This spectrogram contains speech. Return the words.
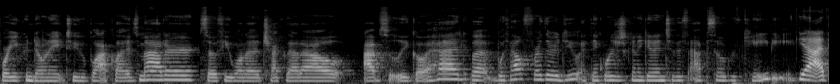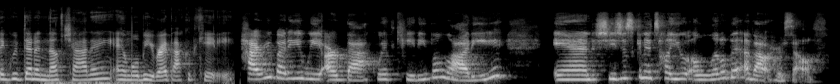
where you can donate to Black Lives Matter. So if you want to check that out, absolutely go ahead. But without further ado, I think we're just going to get into this episode with Katie. yeah, I think we've done enough chatting and we'll be right back with Katie. Hi, everybody. We are back with Katie Bellotti, and she's just going to tell you a little bit about herself.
